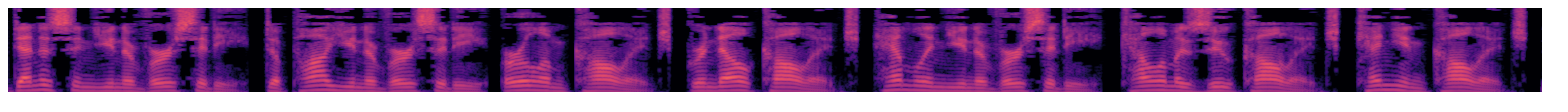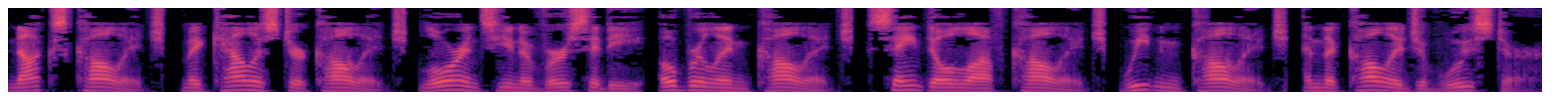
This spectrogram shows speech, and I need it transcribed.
Denison University, DePauw University, Earlham College, Grinnell College, Hamline University, Kalamazoo College, Kenyon College, Knox College, Macalester College, Lawrence University, Oberlin College, St. Olaf College, Wheaton College, and the College of Wooster.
